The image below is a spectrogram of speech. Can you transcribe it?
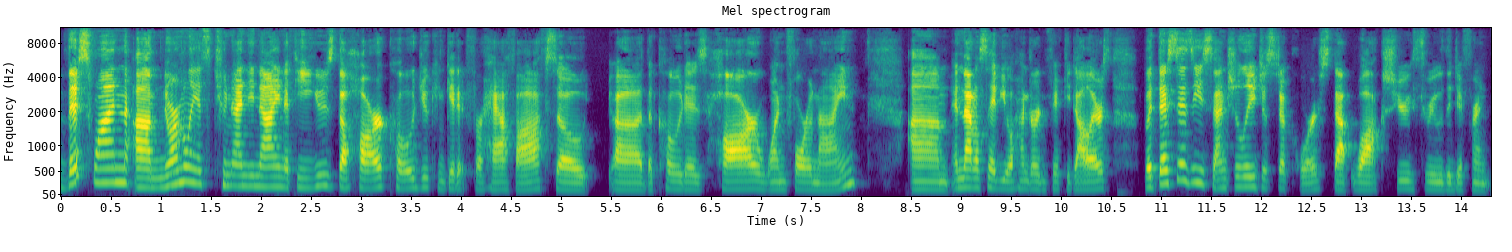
this one, um, normally it's two ninety nine. If you use the HAR code, you can get it for half off. So uh, the code is HAR149. Um, and that'll save you $150. But this is essentially just a course that walks you through the different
